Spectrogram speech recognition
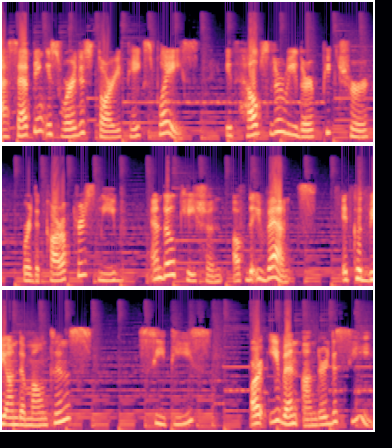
A setting is where the story takes place. It helps the reader picture where the characters live and the location of the events. It could be on the mountains, cities, or even under the sea.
